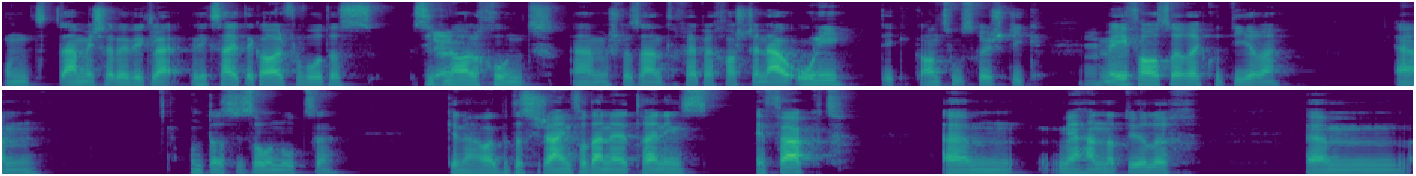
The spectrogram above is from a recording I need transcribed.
und dem ist eben, wie, wie gesagt, egal von wo das Signal kommt. Ähm, schlussendlich eben kannst du dann auch ohne die ganze Ausrüstung Mhm. mehr Fasern rekrutieren ähm, und das so nutzen. Genau, aber das ist ein von diesen Trainingseffekten. Ähm, wir haben natürlich ähm,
